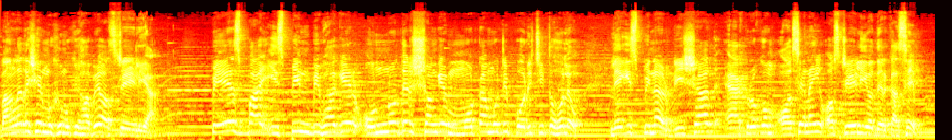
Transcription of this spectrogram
বাংলাদেশের মুখোমুখি হবে অস্ট্রেলিয়া। পেস বা স্পিন বিভাগের অন্যদের সঙ্গে মোটামুটি পরিচিত হলেও লেগ স্পিনার রিশাদ একরকম অসেনাই অস্ট্রেলীয়দের কাছে।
